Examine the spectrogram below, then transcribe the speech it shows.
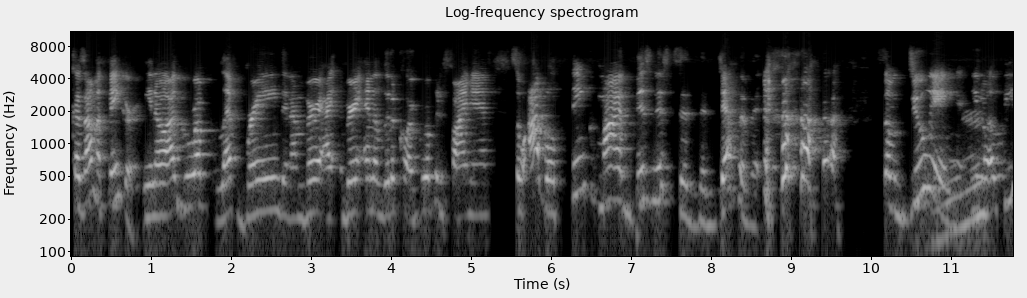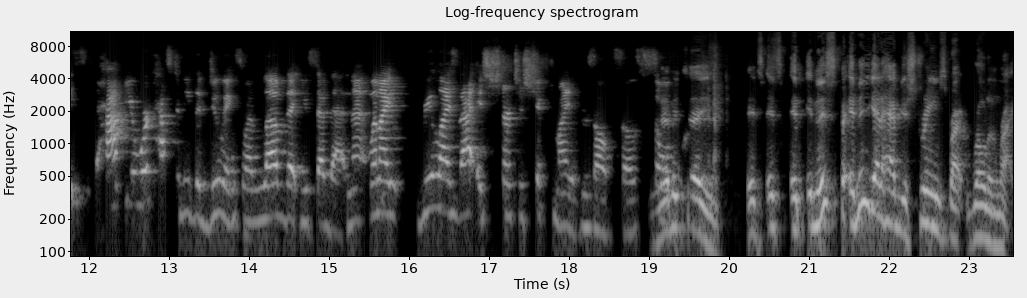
because I'm a thinker. You know, I grew up left brained and I'm very I, very analytical. I grew up in finance. So I will think my business to the death of it. so doing, you know, at least half your work has to be the doing. So I love that you said that. And that when I realized that, it started to shift my results. So so let me tell you, it's it's in, in this, and then you got to have your streams right rolling right.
